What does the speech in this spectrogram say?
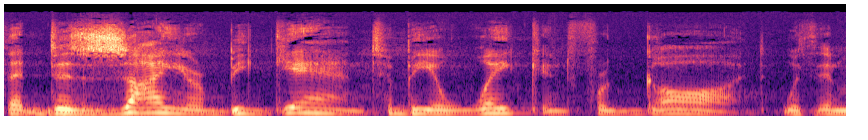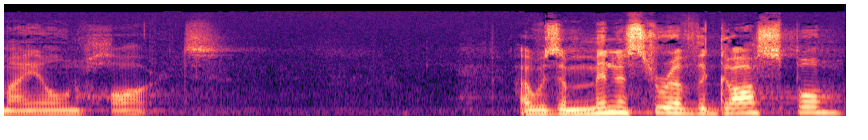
That desire began to be awakened for God within my own heart. I was a minister of the gospel,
